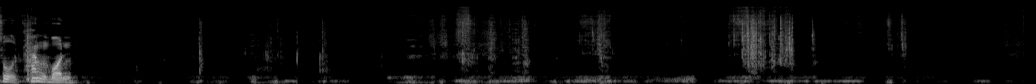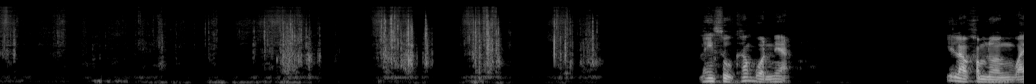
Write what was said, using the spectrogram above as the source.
สูตรข้างบน ในสูตรข้างบนเนี่ย ที่เราคำนวณไว้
